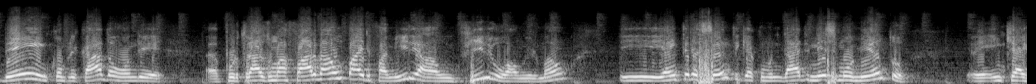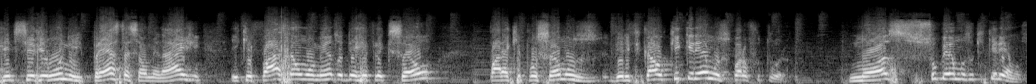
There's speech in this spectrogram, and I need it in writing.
bem complicada onde é, por trás de uma farda há um pai de família, há um filho, há um irmão, e é interessante que a comunidade nesse momento eh, em que a gente se reúne e presta essa homenagem e que faça um momento de reflexão para que possamos verificar o que queremos para o futuro. Nós sabemos o que queremos.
